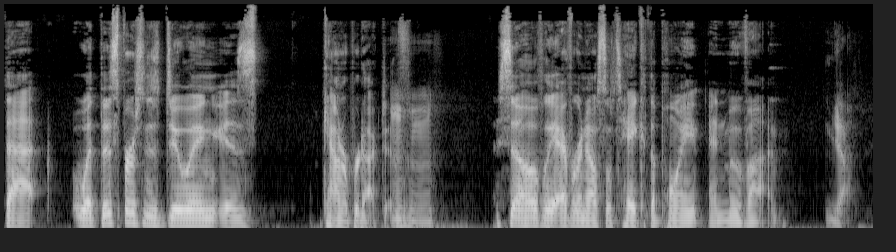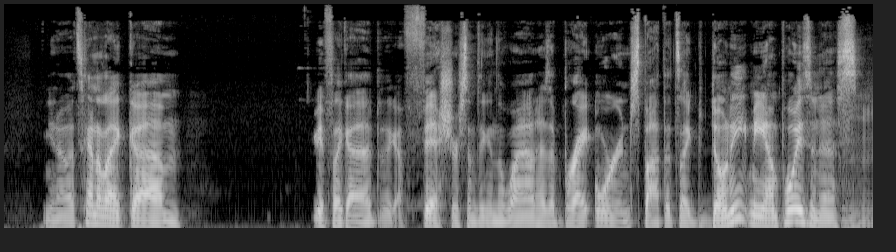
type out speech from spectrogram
that what this person is doing is counterproductive. Mm-hmm. So hopefully everyone else will take the point and move on. Yeah. You know, it's kind of like um, if like a like a fish or something in the wild has a bright orange spot that's like, "Don't eat me, I'm poisonous." Mm-hmm.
